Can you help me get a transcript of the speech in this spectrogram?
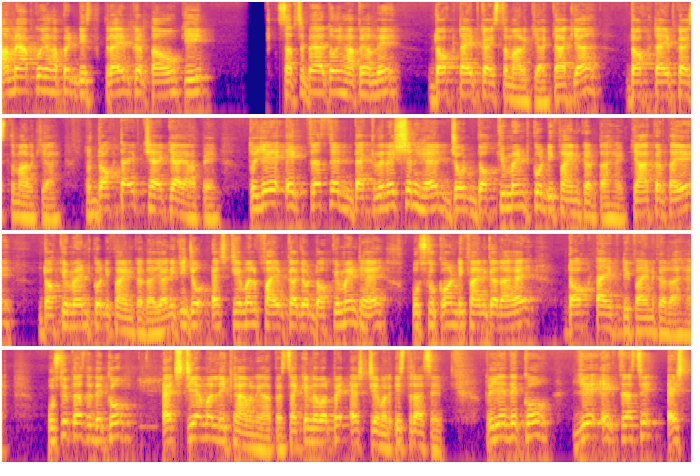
अब मैं आपको यहाँ पे डिस्क्राइब करता हूँ कि सबसे पहले तो यहाँ पे हमने डॉक टाइप का इस्तेमाल किया। क्या किया? डॉक टाइप का इस्तेमाल किया है। तो डॉक टाइप है, क्या यहाँ पे? तो ये एक तरह से डेक्लेरेशन है जो डॉक्यूमेंट को डिफाइन करता है। क्या करता है ये? डॉक्यूमेंट को डिफाइन करता है। यानी कि जो एच का जो डॉक्यूमेंट है, उसको कौन डिफाइन कर रहा है? डॉक टाइप डिफाइन कर रहा है। उसी तरह से देखो एचटीएमएल लिखा है यहाँ पे। सेकंड नंबर पे एचटीएमएल इस तरह से। तो ये देखो, ये एक तरह से एच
